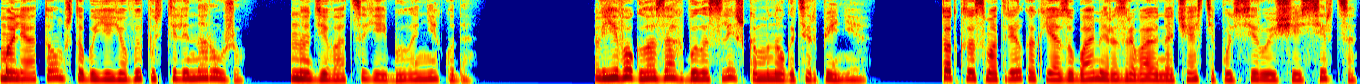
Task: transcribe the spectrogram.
моля о том, чтобы ее выпустили наружу, но деваться ей было некуда. В его глазах было слишком много терпения. Тот, кто смотрел, как я зубами разрываю на части пульсирующее сердце,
